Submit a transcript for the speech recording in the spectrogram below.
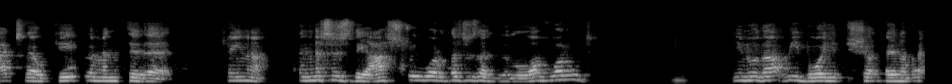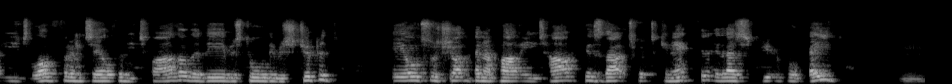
actually I'll take them into the kind of, and this is the astral world, this is the, the love world. You know, that wee boy had shut down a bit his love for himself and his father the day he was told he was stupid. He also shut down a part of his heart because that's what's connected to this beautiful guide. Mm.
